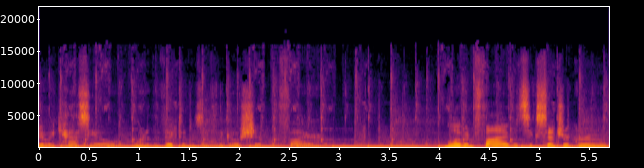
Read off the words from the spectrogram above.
Joey Casio, one of the victims of the ghost ship fire. Logan 5, its eccentric groove,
